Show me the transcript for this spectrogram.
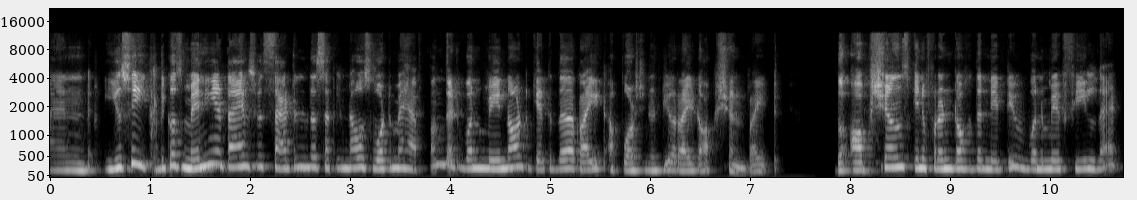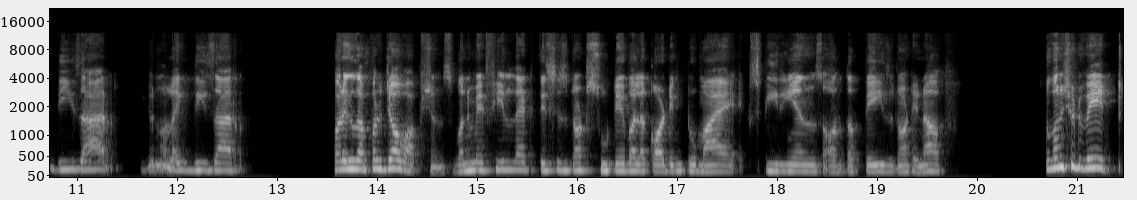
And you see, because many a times with Saturn in the second house, what may happen that one may not get the right opportunity or right option, right? The options in front of the native, one may feel that these are, you know, like these are For example, job options. One may feel that this is not suitable according to my experience or the pay is not enough. So one should wait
